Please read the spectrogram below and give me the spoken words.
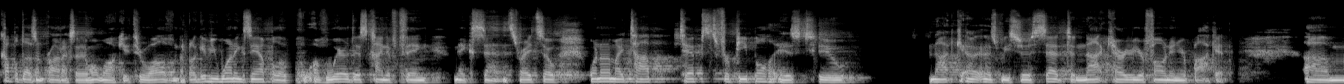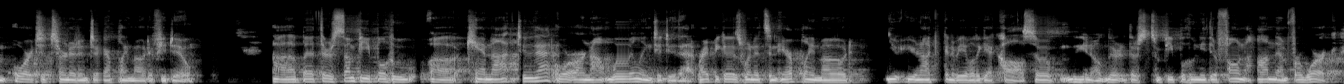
couple dozen products. I won't walk you through all of them, but I'll give you one example of, of where this kind of thing makes sense, right? So one of my top tips for people is to not, as we just said, to not carry your phone in your pocket. Um, or to turn it into airplane mode if you do. Uh, but there's some people who uh, cannot do that or are not willing to do that, right? Because when it's in airplane mode, you, are not going to be able to get calls. So, you know, there, there's some people who need their phone on them for work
